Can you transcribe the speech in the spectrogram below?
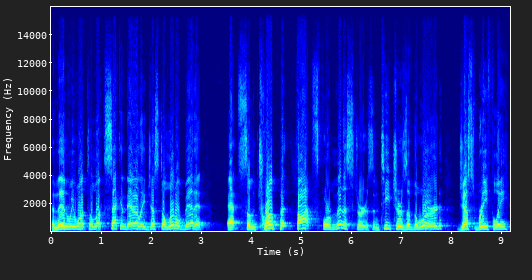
And then we want to look secondarily just a little bit at, at some trumpet thoughts for ministers and teachers of the word, just briefly.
